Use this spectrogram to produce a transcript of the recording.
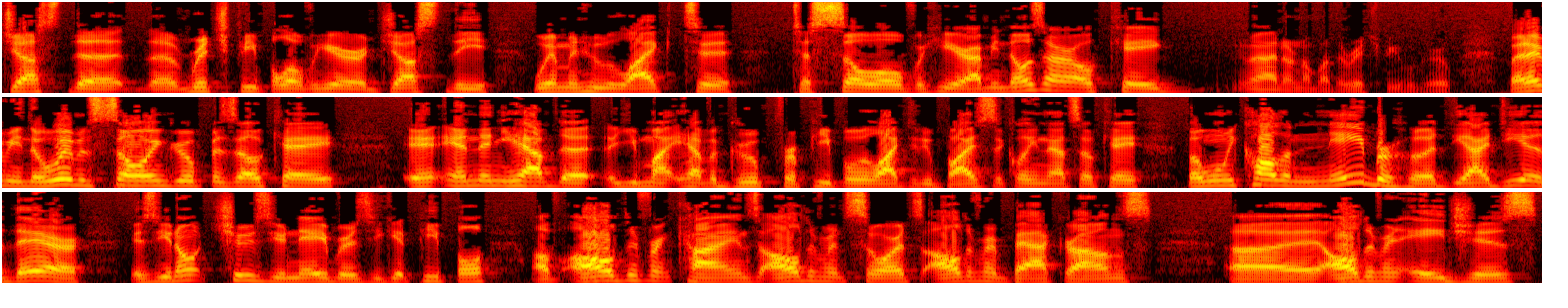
just the, the rich people over here or just the women who like to, to sew over here. I mean, those are okay. I don't know about the rich people group. But I mean, the women's sewing group is okay And, and then you have the you might have a group for people who like to do bicycling. That's okay. But when we call a neighborhood, the idea there is you don't choose your neighbors. You get people of all different kinds, all different sorts, all different backgrounds, uh, all different ages,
